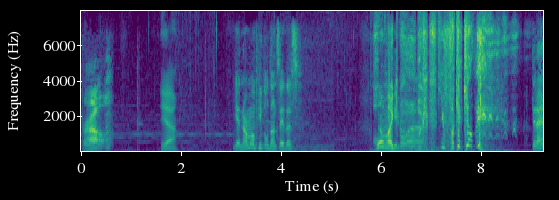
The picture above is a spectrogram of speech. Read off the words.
Bro. Yeah. Yeah, normal people don't say this. Oh Normal my people, god. uh, you fucking killed me! Did I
